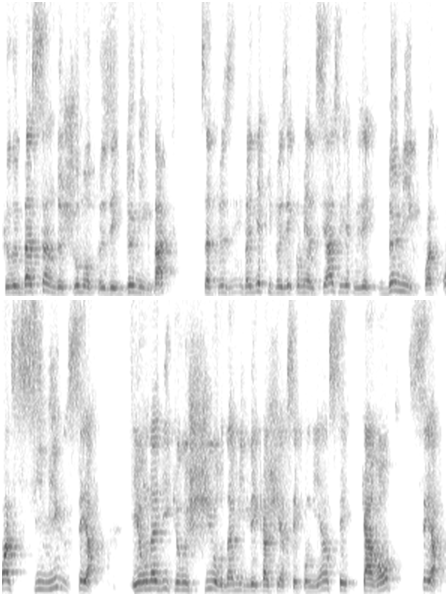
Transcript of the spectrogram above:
que le bassin de Chomo faisait 2000 battes, ça faisait- veut dire qu'il faisait combien de CA Ça veut dire qu'il faisait 2000 fois 3, 6000 CA. Et on a dit que le chiour d'un migvé cachère, c'est combien? C'est 40 CA.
